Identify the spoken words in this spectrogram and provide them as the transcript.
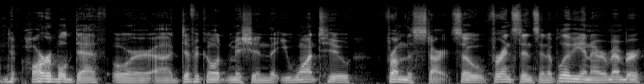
horrible death or uh, difficult mission that you want to from the start. So, for instance, in Oblivion, I remember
